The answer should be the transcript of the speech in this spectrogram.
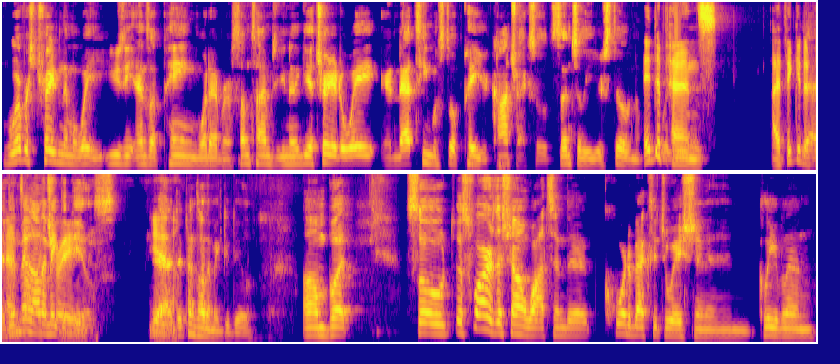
whoever's trading them away usually ends up paying whatever. Sometimes you know you get traded away, and that team will still pay your contract. So essentially, you're still in. it depends. I think it depends, yeah, it depends on, on the how they make the deals. Yeah. yeah, it depends on how they make the deal. Um, but so as far as Deshaun Watson, the quarterback situation in Cleveland,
